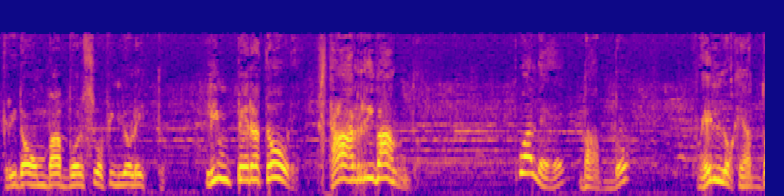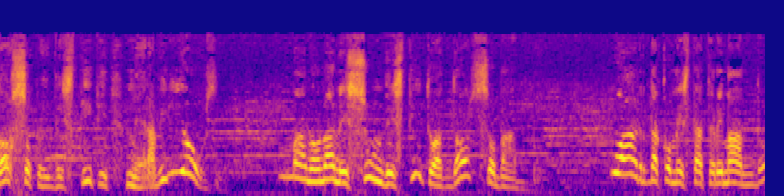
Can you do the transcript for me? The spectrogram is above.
gridò un babbo al suo figlioletto, l'imperatore sta arrivando. Qual è, babbo? Quello che ha addosso quei vestiti meravigliosi. Ma non ha nessun vestito addosso, babbo. Guarda come sta tremando.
